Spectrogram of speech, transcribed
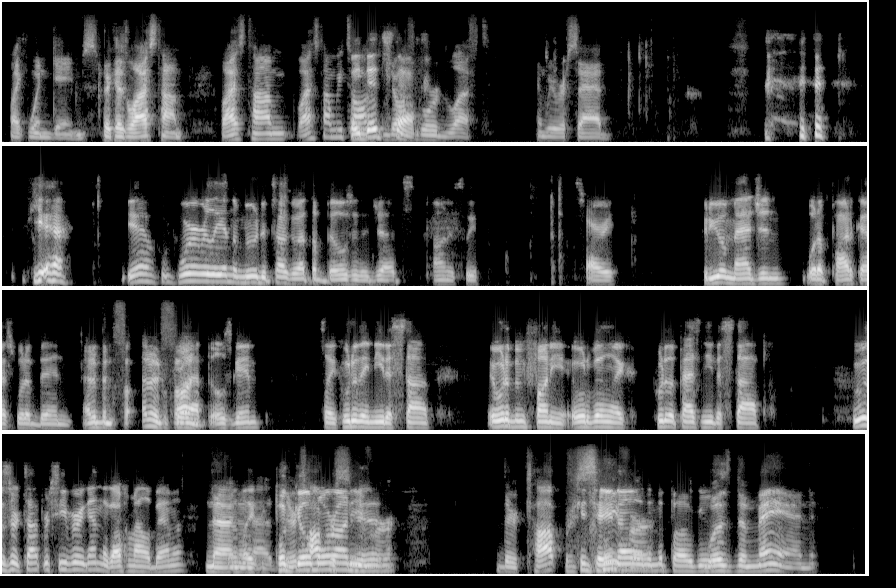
like win games. Because last time, last time, last time we talked, did Josh stuff. Gordon left, and we were sad. Yeah, yeah. We're really in the mood to talk about the Bills or the Jets. Honestly, sorry. Could you imagine what a podcast would have been That'd have been fu- that'd have been fun. that Bills game? It's like, who do they need to stop? It would have been funny. It would have been like, who do the Pats need to stop? Who was their top receiver again? The guy from Alabama? No, And, no, like, no. put Their Gilmore top on receiver, Their top receiver in the pocket. was the man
